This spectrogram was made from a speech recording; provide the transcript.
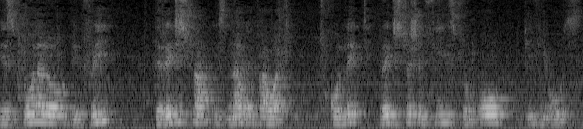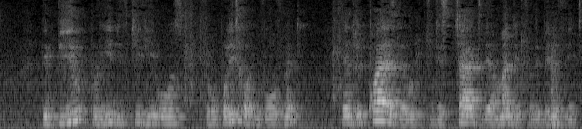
has all along been free, the registrar is now empowered to collect registration fees from all PVOs. The bill prohibits PVOs from political involvement and requires them to discharge their mandate for the benefit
